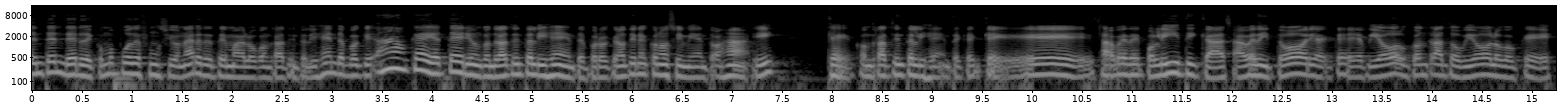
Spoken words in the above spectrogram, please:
entender de cómo puede funcionar este tema de los contratos inteligentes, porque, ah, ok, Ethereum, contrato inteligente, pero que no tiene conocimiento, ajá, ¿y qué? Contrato inteligente, que, que sabe de política, sabe de historia, que vio un contrato biólogo, que...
